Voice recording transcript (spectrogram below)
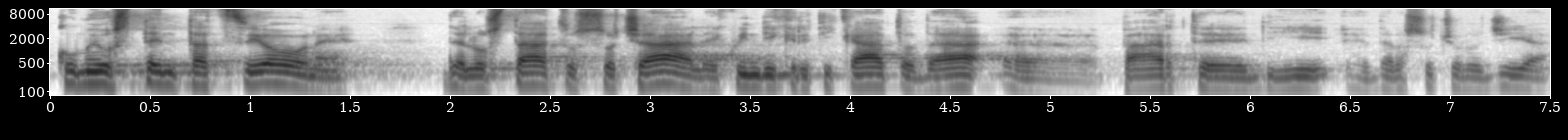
come ostentazione dello status sociale, quindi criticato da eh, parte di, eh, della sociologia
